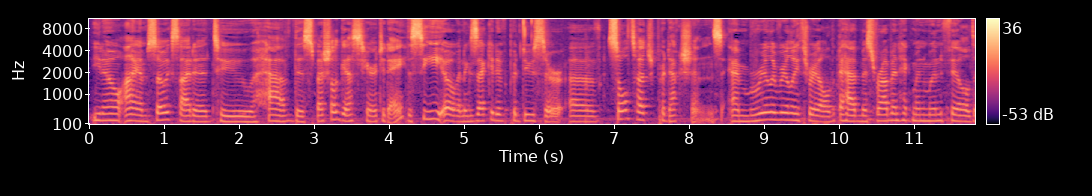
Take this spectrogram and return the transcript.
You know, I am so excited to have this special guest here today, the CEO and executive producer of Soul Touch Productions. I'm really, really thrilled to have Miss Robin Hickman Winfield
